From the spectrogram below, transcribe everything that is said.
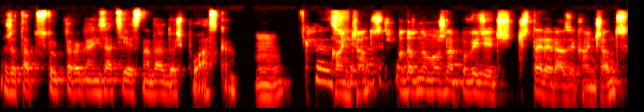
że ta struktura organizacji jest nadal dość płaska. Mm. Kończąc, podobno można powiedzieć cztery razy kończąc.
